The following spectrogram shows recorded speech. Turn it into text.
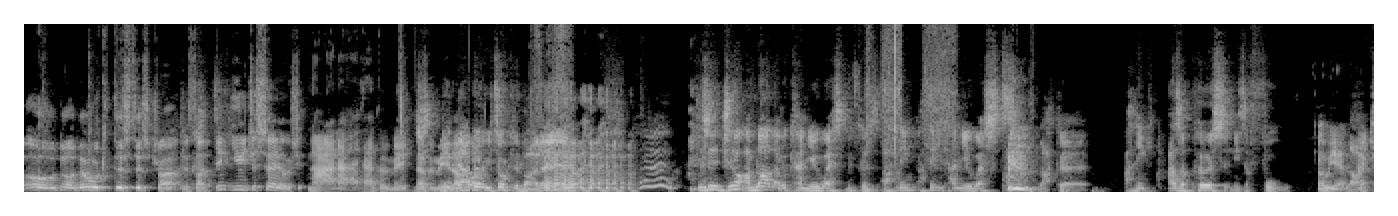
oh, no, no one could diss this track. It's like, didn't you just say it? was shit? Nah, nah, never me. Never me, Yeah, I that know what you're talking about. Does it, do you know? I'm like that with Kanye West because I think I think Kanye West like a. I think as a person, he's a fool. oh, yeah. Like.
